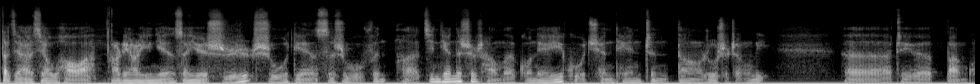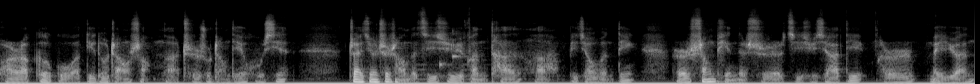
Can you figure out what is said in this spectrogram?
大家下午好啊！二零二一年三月十日十五点四十五分啊，今天的市场呢，国内 A 股全天震荡弱势整理，呃，这个板块啊个股啊跌多涨少啊，指数涨跌互现，债券市场的继续反弹啊，比较稳定，而商品呢是继续下跌，而美元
